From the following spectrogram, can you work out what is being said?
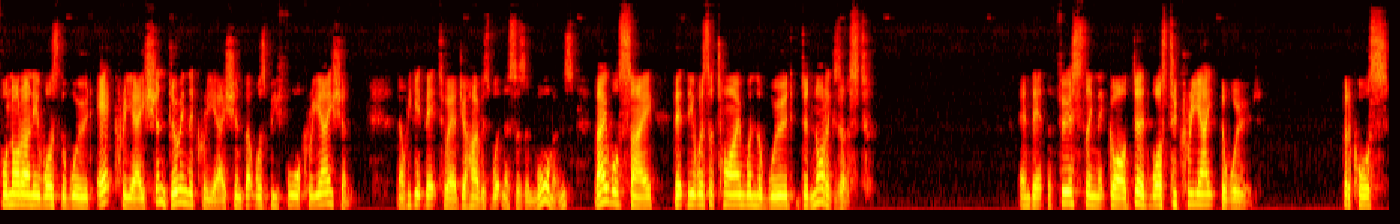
For not only was the Word at creation, doing the creation, but was before creation. Now, if we get back to our Jehovah's Witnesses and Mormons, they will say that there was a time when the Word did not exist. And that the first thing that God did was to create the Word. But of course,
